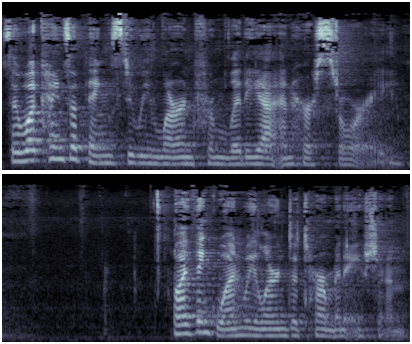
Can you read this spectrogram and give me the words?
So, what kinds of things do we learn from Lydia and her story? Well, I think one, we learn determination.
